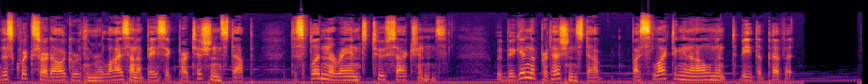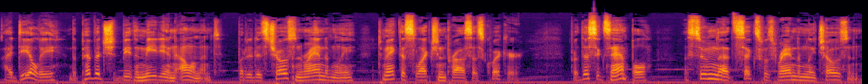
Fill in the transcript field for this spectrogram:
this quicksort algorithm relies on a basic partition step to split an array into two sections. We begin the partition step by selecting an element to be the pivot. Ideally, the pivot should be the median element, but it is chosen randomly to make the selection process quicker. For this example, assume that 6 was randomly chosen.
